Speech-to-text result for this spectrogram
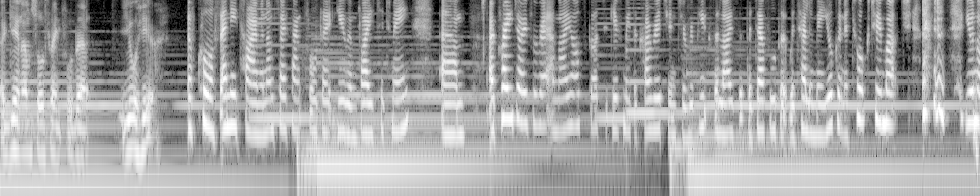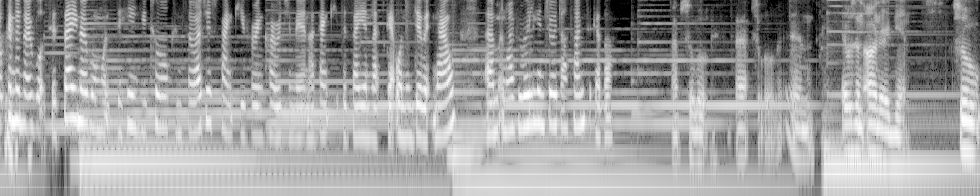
again, I'm so thankful that you're here. Of course, anytime. And I'm so thankful that you invited me. Um, I prayed over it and I asked God to give me the courage and to rebuke the lies of the devil that were telling me, you're going to talk too much. you're not going to know what to say. No one wants to hear you talk. And so I just thank you for encouraging me. And I thank you for saying, let's get on and do it now. Um, and I've really enjoyed our time together. Absolutely. Absolutely. And it was an honor again. So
